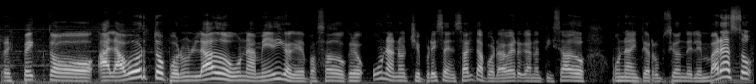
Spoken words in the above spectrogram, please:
respecto al aborto. Por un lado, una médica que ha pasado, creo, una noche presa en Salta por haber garantizado una interrupción del embarazo.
